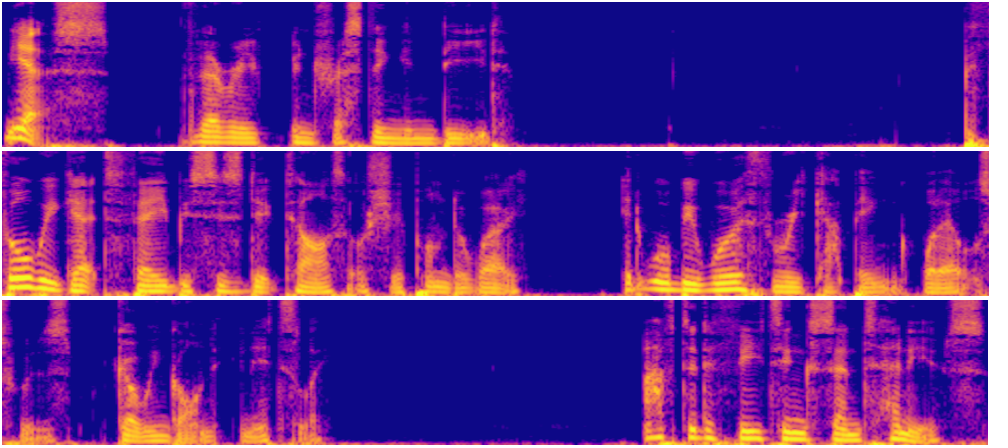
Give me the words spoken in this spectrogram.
Yes, very interesting indeed. Before we get Fabius's dictatorship underway, it will be worth recapping what else was going on in Italy. After defeating Centenius,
